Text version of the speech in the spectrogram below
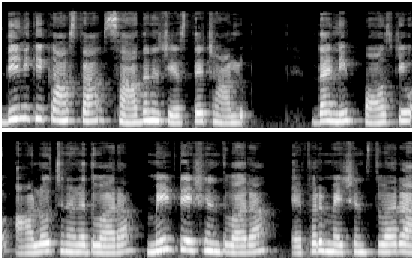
దీనికి కాస్త సాధన చేస్తే చాలు. దాన్ని పాజిటివ్ ఆలోచనల ద్వారా మెడిటేషన్ ద్వారా ఎఫర్మేషన్స్ ద్వారా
